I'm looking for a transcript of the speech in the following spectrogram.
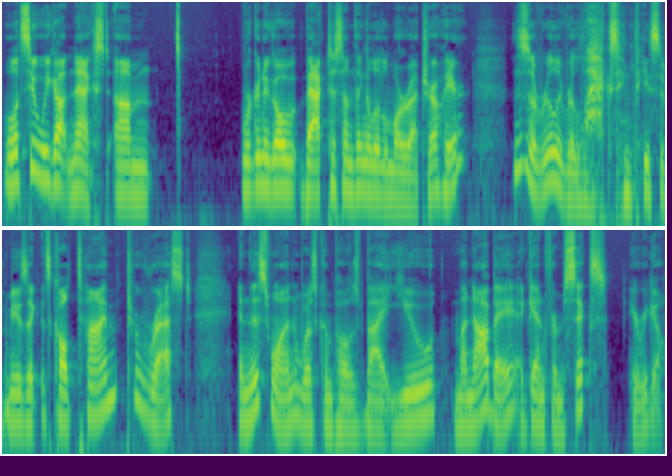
Well, let's see what we got next. Um, we're gonna go back to something a little more retro here. This is a really relaxing piece of music. It's called "Time to Rest," and this one was composed by Yu Manabe, again from Six. Here we go.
